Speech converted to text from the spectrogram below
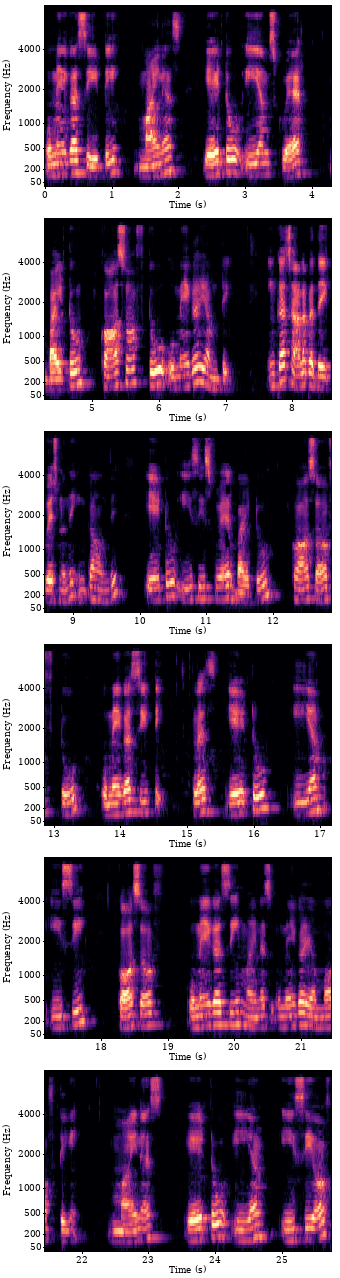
omega CT minus A two EM square by two cos of two omega MT ఇంకా చాలా పెద్ద ఈక్వేషన్ ఉంది. ఇంకా ఉంది. A two EC square by two cos of two omega CT plus A two EM EC cos of omega C minus omega M of T minus A two EM EC of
